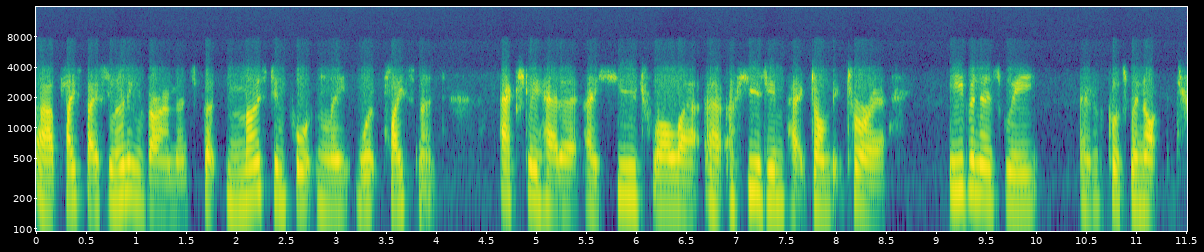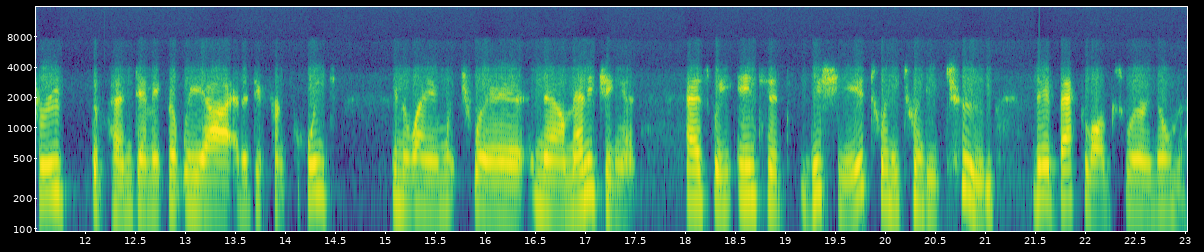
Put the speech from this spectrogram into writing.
uh, place based learning environments, but most importantly, work placement, actually had a, a huge role, a, a huge impact on Victoria. Even as we, and of course, we're not through the pandemic, but we are at a different point in the way in which we're now managing it. As we entered this year, 2022, their backlogs were enormous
